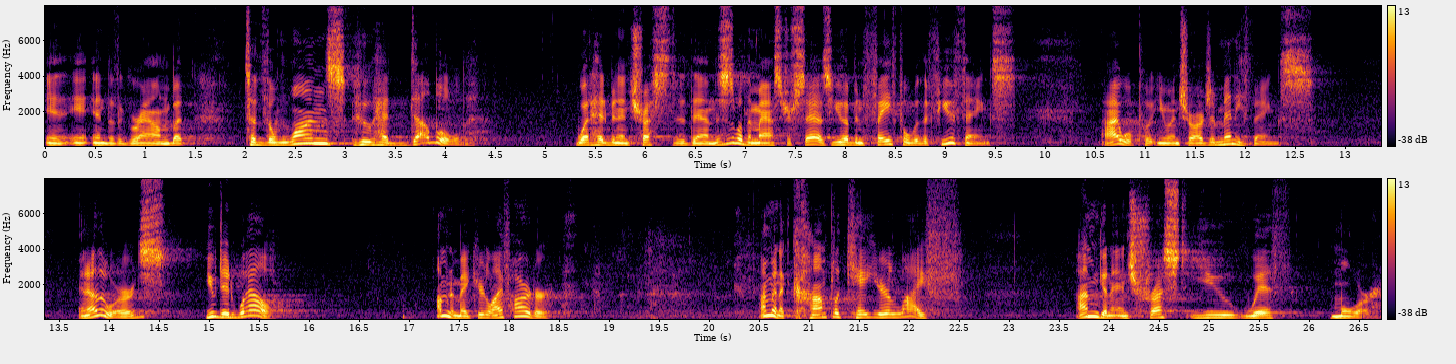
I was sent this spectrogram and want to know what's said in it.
in, in, into the ground. But to the ones who had doubled what had been entrusted to them, this is what the master says You have been faithful with a few things, I will put you in charge of many things. In other words, you did well. I'm going to make your life harder. I'm going to complicate your life. I'm going to entrust you with more.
